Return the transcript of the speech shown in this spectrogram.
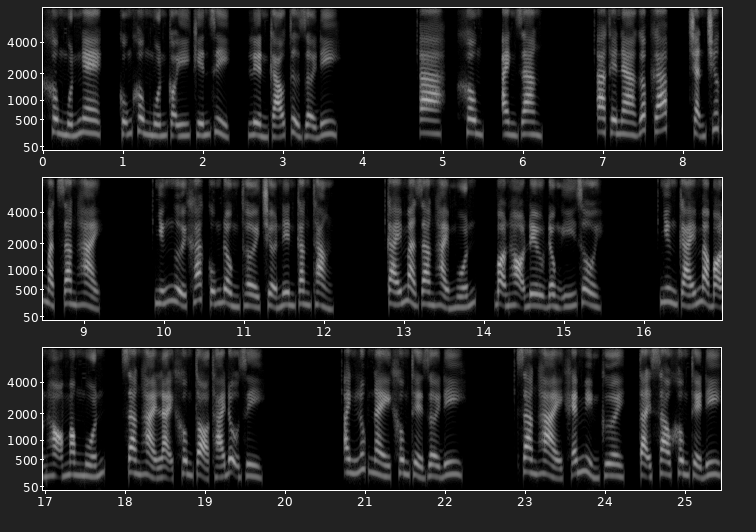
Không muốn nghe, cũng không muốn có ý kiến gì, liền cáo từ rời đi. a à, không, anh Giang. Athena gấp gáp, chặn trước mặt Giang Hải. Những người khác cũng đồng thời trở nên căng thẳng. Cái mà Giang Hải muốn, bọn họ đều đồng ý rồi. Nhưng cái mà bọn họ mong muốn, Giang Hải lại không tỏ thái độ gì. Anh lúc này không thể rời đi. Giang Hải khẽ mỉm cười, tại sao không thể đi,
